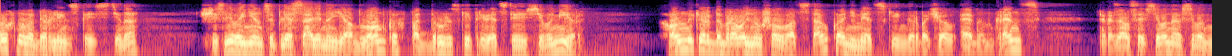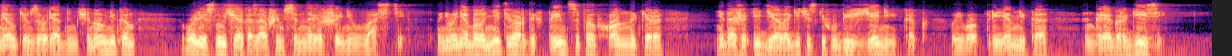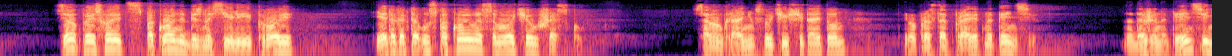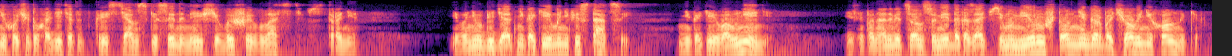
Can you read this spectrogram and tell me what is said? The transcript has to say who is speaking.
Speaker 1: Рухнула Берлинская стена, счастливые немцы плясали на ее обломках под дружеские приветствия всего мира. Хоннекер добровольно ушел в отставку, а немецкий Горбачев Эгон Кренц оказался всего-навсего мелким заурядным чиновником, волей случая оказавшимся на вершине власти. У него не было ни твердых принципов Хоннекера, ни даже идеологических убеждений, как у его преемника Грегора Гизи. Все происходит спокойно, без насилия и крови, и это как-то успокоило самого Чаушеску. В самом крайнем случае, считает он, его просто отправят на пенсию. Но даже на пенсию не хочет уходить этот крестьянский сын, имеющий высшую власть в стране. Его не убедят никакие манифестации, никакие волнения. Если понадобится, он сумеет доказать всему миру, что он не Горбачев и не Холнекер.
